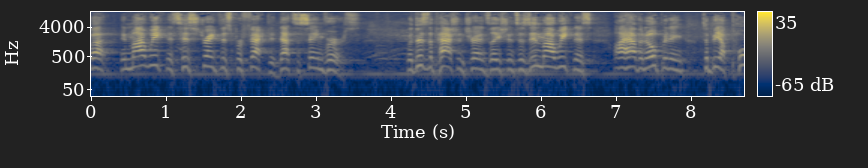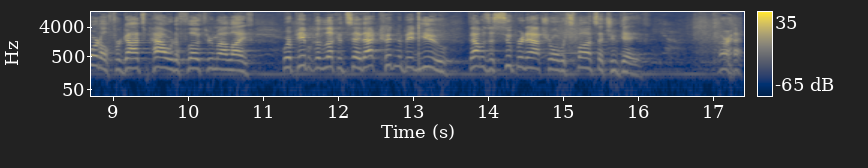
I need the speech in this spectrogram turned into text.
but in my weakness, His strength is perfected. That's the same verse. But this is the Passion Translation. It says, In my weakness, I have an opening to be a portal for God's power to flow through my life, where people could look and say, That couldn't have been you. That was a supernatural response that you gave. All right.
